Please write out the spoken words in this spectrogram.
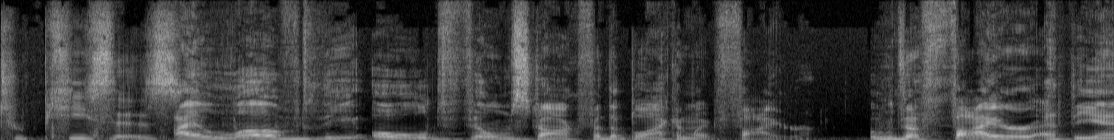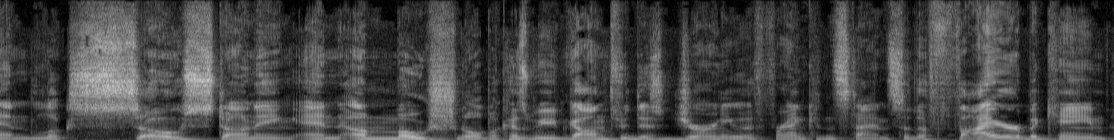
to pieces. I loved the old film stock for the black and white fire. The fire at the end looks so stunning and emotional because we've gone through this journey with Frankenstein. So the fire became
